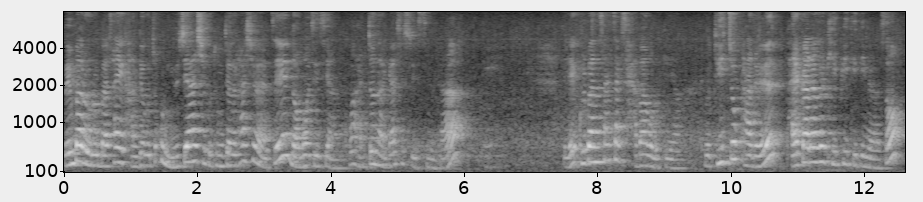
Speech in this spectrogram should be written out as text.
왼발 오른발 사이 간격을 조금 유지하시고 동작을 하셔야지 넘어지지 않고 안전하게 하실 수 있습니다. 네, 골반을 살짝 잡아볼게요. 그리고 뒤쪽 발은 발가락을 깊이 디디면서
